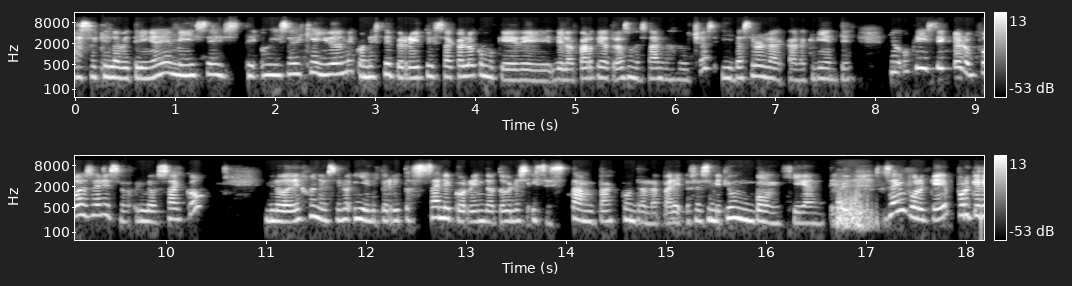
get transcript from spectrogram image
Hasta que la veterinaria me dice, este, oye, ¿sabes qué? Ayúdame con este perrito y sácalo como que de, de la parte de atrás donde están las duchas y dáselo la, a la cliente. Yo, ok, sí, claro, puedo hacer eso. Lo saco lo dejo en el suelo y el perrito sale corriendo a todos y se estampa contra la pared. O sea, se metió un bon gigante. ¿Saben por qué? Porque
